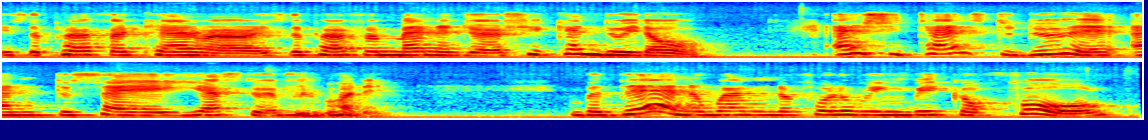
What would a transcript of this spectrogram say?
is the perfect carer, is the perfect manager. She can do it all. And she tends to do it and to say yes to everybody. But then when the following week of fall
